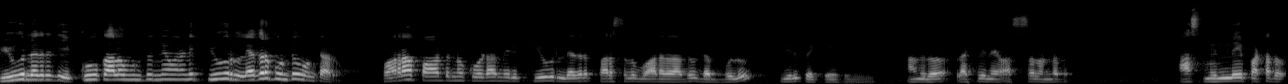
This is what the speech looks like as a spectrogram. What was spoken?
ప్యూర్ లెదర్ అయితే ఎక్కువ కాలం ఉంటుందేమో అని ప్యూర్ లెదర్ కొంటూ ఉంటారు. పొరపాటున కూడా మీరు ప్యూర్ లెదర్ పర్సులు వాడరాదు డబ్బులు మీరు పెట్టేటి. అందులో లక్ష్మీదేవి అస్సలు ఉండదు. ఆ స్మెల్లే పట్టదు.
